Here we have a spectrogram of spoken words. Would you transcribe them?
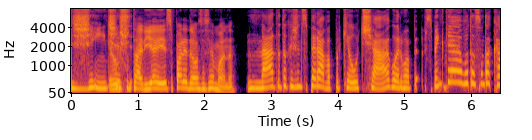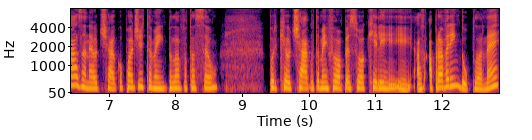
Gente, Eu esse- chutaria esse paredão essa semana. nada do que a gente esperava, porque o Thiago era uma. Se bem que tem a votação da casa, né? O Thiago pode ir também pela votação. Porque o Thiago também foi uma pessoa que ele. A, a prova era em dupla, né?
